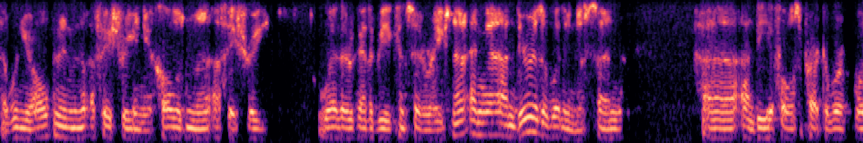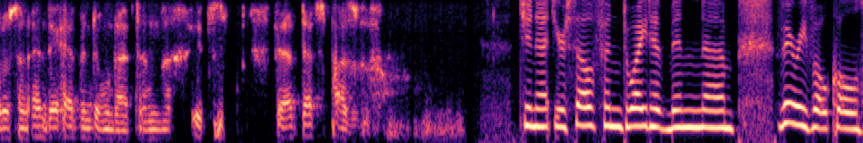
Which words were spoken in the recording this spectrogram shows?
that when you're opening a fishery and you're closing a fishery, weather got to be a consideration. And, and there is a willingness, and uh, and DFO is part to work with us, and, and they have been doing that, and it's that that's positive. Jeanette, yourself and Dwight have been um, very vocal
